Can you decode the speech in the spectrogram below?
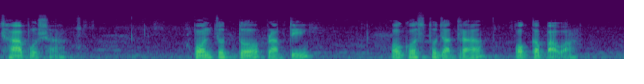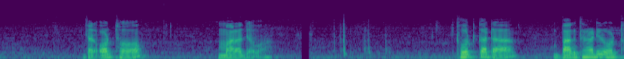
ছা পোষা পঞ্চত্ব প্রাপ্তি। অগস্ত যাত্রা অক্কা পাওয়া যার অর্থ মারা যাওয়া। ঠোঁট কাটা বাগধারাটির অর্থ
